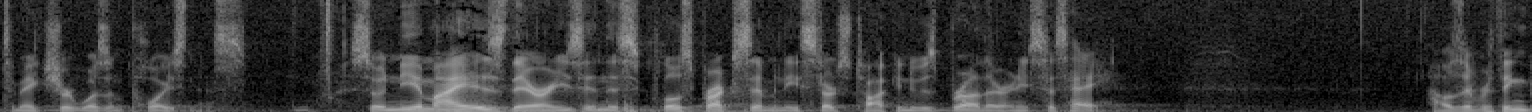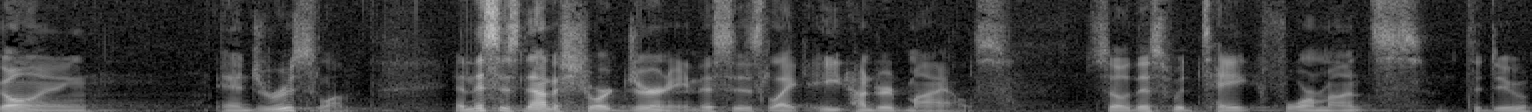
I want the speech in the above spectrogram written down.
to make sure it wasn't poisonous. So Nehemiah is there, and he's in this close proximity. He starts talking to his brother, and he says, Hey, how's everything going in Jerusalem? And this is not a short journey. This is like 800 miles. So this would take four months to do.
